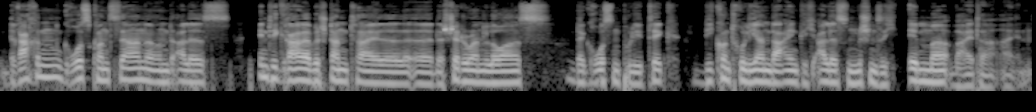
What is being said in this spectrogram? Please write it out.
Drachen, Großkonzerne und alles integraler Bestandteil äh, des Shadowrun-Lores, der großen Politik. Die kontrollieren da eigentlich alles und mischen sich immer weiter ein.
